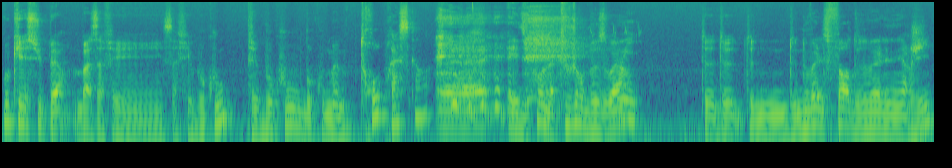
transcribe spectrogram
Ok, super. Bah, ça fait, ça fait beaucoup. Ça fait beaucoup, beaucoup, même trop presque. Hein. Euh, et du coup, on a toujours besoin de, de, de, nouvelles forces, de nouvelles énergies.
